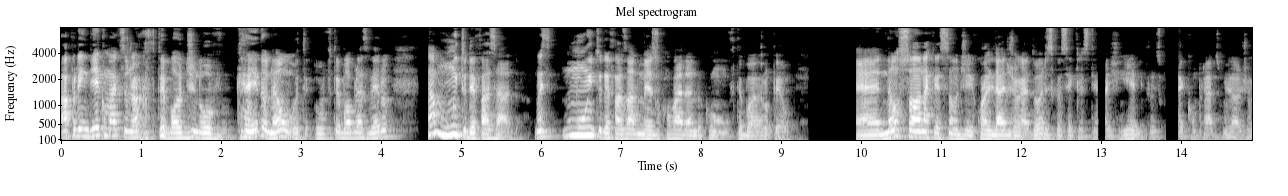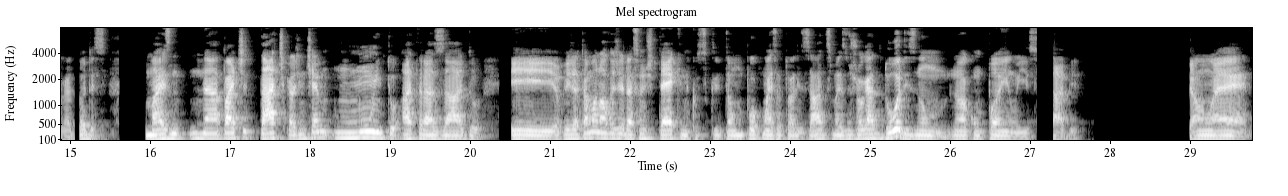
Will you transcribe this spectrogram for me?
aprender como é que se joga futebol de novo. Querendo ou não, o, futebol brasileiro está muito defasado. Mas muito defasado mesmo comparando com o futebol europeu. É, não só na questão de qualidade de jogadores, que eu sei que eles têm mais dinheiro, então eles conseguem comprar os melhores jogadores, mas na parte tática, a gente é muito atrasado. E eu vejo até uma nova geração de técnicos que estão um pouco mais atualizados, mas os jogadores não, não acompanham isso, sabe? Então é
